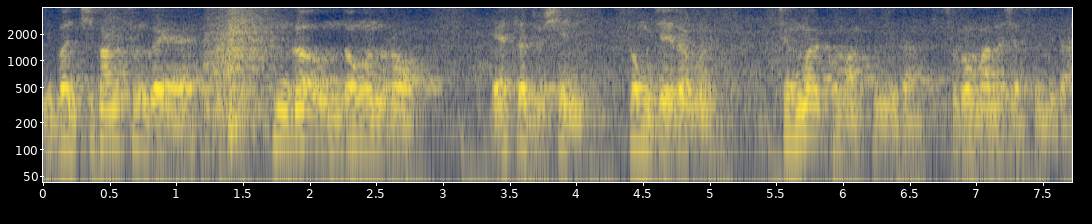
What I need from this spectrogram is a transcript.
이번 지방선거에 선거운동원으로 애써주신 동지 여러분 정말 고맙습니다 수고 많으셨습니다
